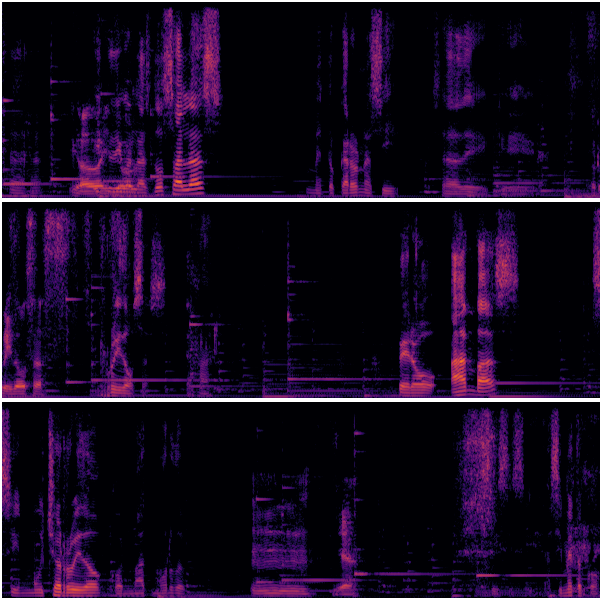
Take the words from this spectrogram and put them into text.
Ajá. Y te digo, las dos salas me tocaron así, o sea, de que Ruidosas. ruidosas. Ajá. Pero ambas sin mucho ruido con Matt Murdock. Mm, ya. Sí, sí, sí, así me tocó.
